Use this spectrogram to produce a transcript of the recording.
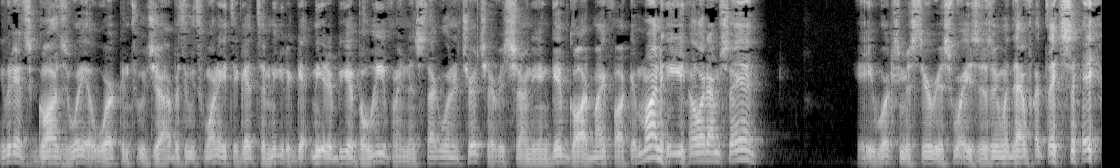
Maybe that's God's way of working through Jabba through 20 to get to me, to get me to be a believer and then start going to church every Sunday and give God my fucking money. You know what I'm saying? He works mysterious ways. Isn't that what they say?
